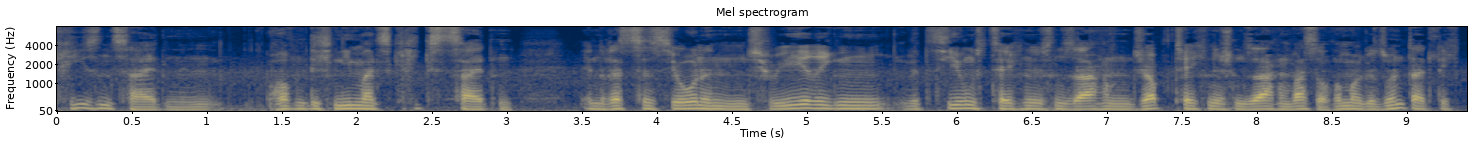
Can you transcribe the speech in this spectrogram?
Krisenzeiten, in hoffentlich niemals Kriegszeiten, in Rezessionen, in schwierigen beziehungstechnischen Sachen, jobtechnischen Sachen, was auch immer, gesundheitlichen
